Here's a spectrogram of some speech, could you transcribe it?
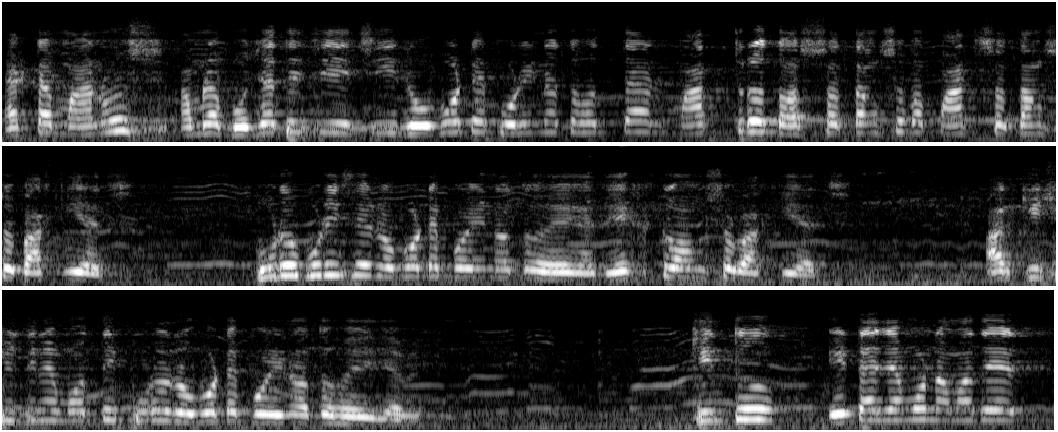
একটা মানুষ, আমরা বোঝাতে চেয়েছি, রোবটে পরিণত হতে আর মাত্র দশ শতাংশ বা পাঁচ শতাংশ বাকি আছে। পুরোপুরি সে রোবটে পরিণত হয়ে গেছে, একটু অংশ বাকি আছে। আর কিছুদিনের মধ্যেই পুরো রোবটে পরিণত হয়ে যাবে। কিন্তু এটা যেমন আমাদের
